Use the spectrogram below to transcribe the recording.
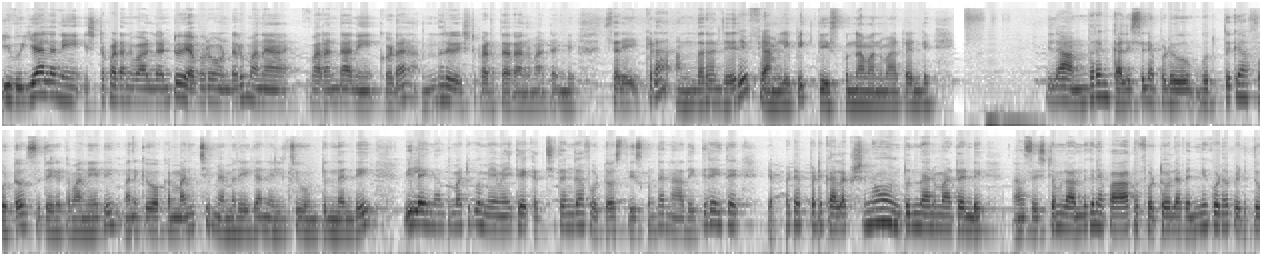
ఈ ఉయ్యాలని ఇష్టపడని వాళ్ళంటూ ఎవరు ఉండరు. మన వరండాని కూడా అందరూ ఇష్టపడతారు అనమాట అండి. సరే ఇక్కడ అందరం చేరి ఫ్యామిలీ పిక్ తీసుకున్నాం అనమాట అండి. ఇలా అందరం కలిసినప్పుడు గుర్తుగా ఫొటోస్ దిగటం అనేది మనకి ఒక మంచి మెమరీగా నిలిచి ఉంటుందండి. వీలైనంత మటుకు మేమైతే ఖచ్చితంగా ఫొటోస్ తీసుకుంటాం నా దగ్గర అయితే ఎప్పటెప్పటి కలెక్షను ఉంటుందన్నమాట అండి. నా సిస్టంలో అందుకనే పాత ఫోటోలు అవన్నీ కూడా పెడుతూ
